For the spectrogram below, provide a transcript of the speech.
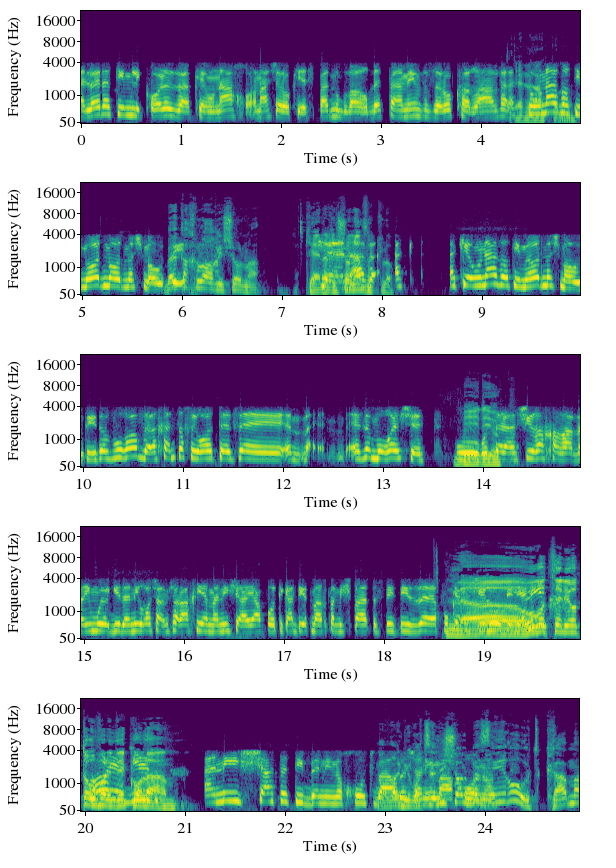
אני לא יודעת אם לקרוא לזה הכהונה האחרונה שלו, כי הספדנו כבר הרבה פעמים וזה לא קרה, אבל כן, הכהונה לא הזאת היא מאוד מאוד משמעותית. בטח לא הראשונה. כן, הראשונה אז- זאת לא. הכהונה הזאת היא מאוד משמעותית עבורו, ולכן צריך לראות איזה, איזה מורשת הוא בדיוק. רוצה להשאיר אחריו. האם הוא יגיד, אני ראש הממשלה הכי ימני שהיה פה, תיקנתי את מערכת המשפט, עשיתי זה, חוקי לא, משילות, עניינים. הוא רוצה להיות אהוב או על ידי כל העם. אני שטתי בנינוחות אבל בארבע אני רוצה שנים לשאול האחרונות. בזהירות, כמה,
